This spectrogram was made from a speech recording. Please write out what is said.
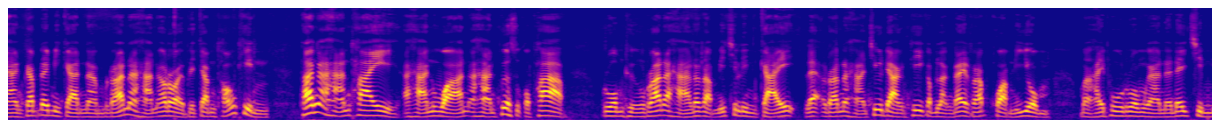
งานครับได้มีการนำร้านอาหารอร่อยประจำท้องถิ่น ทั้งอาหารไทย อาหารหวานอาหารเพื่อสุขภาพ รวมถึงร้านอาหารระดับมิชลินไกด์และร้านอาหารชื่อดังที่กำลังได้รับความนิยม มาให้ผู้ร่วมงานนั้นได้ชิม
